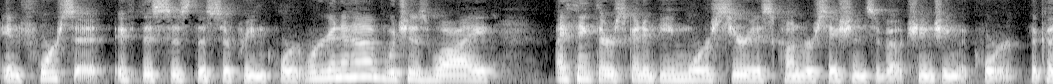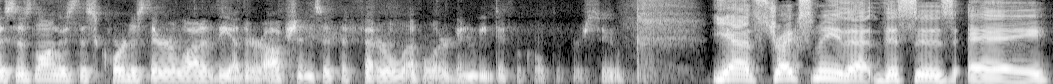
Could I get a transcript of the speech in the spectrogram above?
enforce it if this is the Supreme Court we're going to have, which is why I think there's going to be more serious conversations about changing the court because as long as this court is there, a lot of the other options at the federal level are going to be difficult to pursue. Yeah, it strikes me that this is a,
